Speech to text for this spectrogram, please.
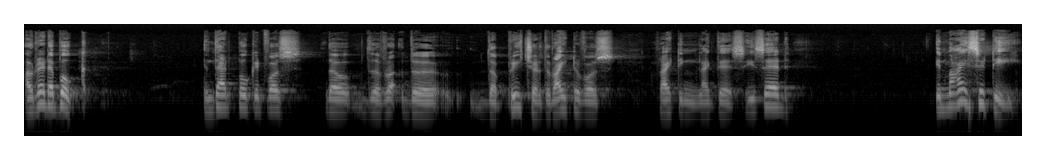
I read a book. In that book, it was the, the, the, the preacher, the writer was writing like this. He said, In my city,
